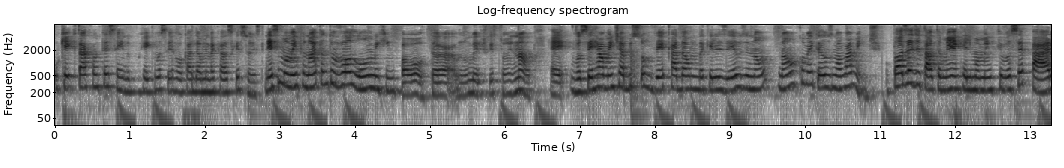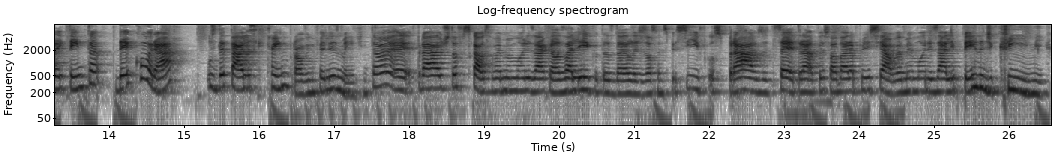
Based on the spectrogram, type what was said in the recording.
o que está acontecendo, por que, que você errou cada uma daquelas questões. Nesse momento não é tanto o volume que importa, o número de questões, não. É você realmente absorver cada um daqueles erros e não, não cometê-los novamente. O pós-edital também é aquele momento que você para e tenta decorar os detalhes que caem em prova, infelizmente. Então, é, para auditor fiscal, você vai memorizar aquelas alíquotas da legislação específica, os prazos, etc. Ah, o pessoal da área policial vai memorizar ali pena de crime,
